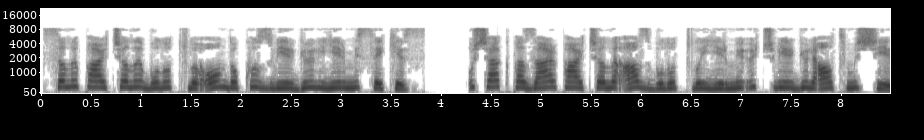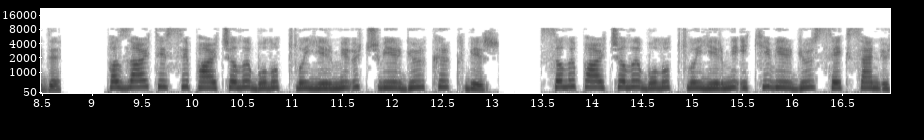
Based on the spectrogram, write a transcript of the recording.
Salı parçalı bulutlu 19,28. Uşak Pazar parçalı az bulutlu 23,67. Pazartesi parçalı bulutlu 23,41. Salı parçalı bulutlu 22,83.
